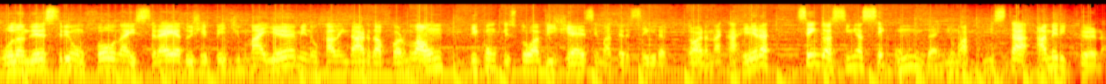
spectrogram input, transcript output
O holandês triunfou na estreia do GP de Miami no calendário da Fórmula 1 e conquistou a 23ª vitória na carreira, sendo assim a segunda em uma pista americana.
